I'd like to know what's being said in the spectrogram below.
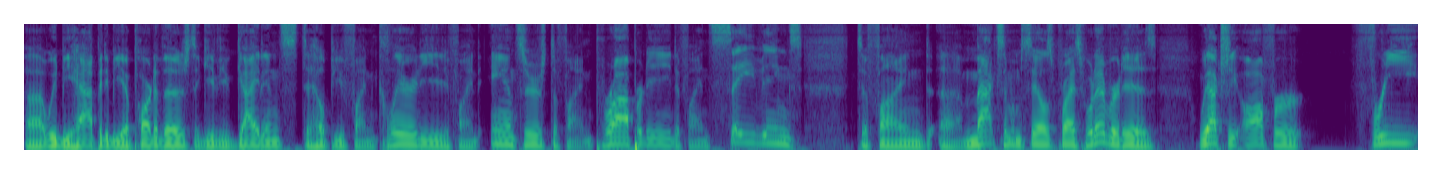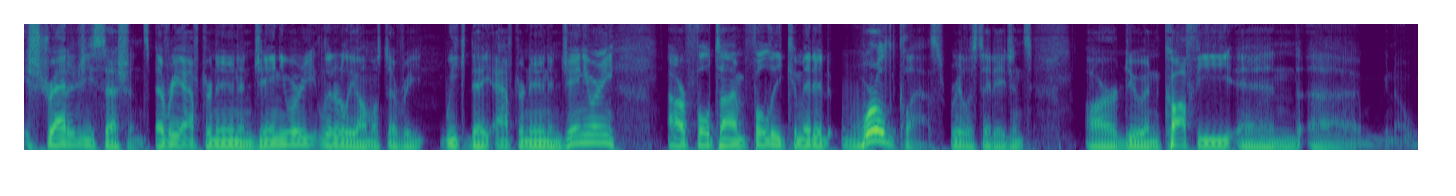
uh, we'd be happy to be a part of those to give you guidance, to help you find clarity, to find answers, to find property, to find savings, to find uh, maximum sales price, whatever it is. We actually offer free strategy sessions every afternoon in January, literally almost every weekday afternoon in January our full time, fully committed, world class real estate agents are doing coffee and, uh, you know,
